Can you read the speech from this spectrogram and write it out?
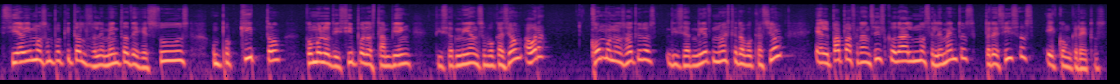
si ya vimos un poquito los elementos de Jesús, un poquito cómo los discípulos también discernían su vocación. Ahora, ¿cómo nosotros discernir nuestra vocación? El Papa Francisco da algunos elementos precisos y concretos.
